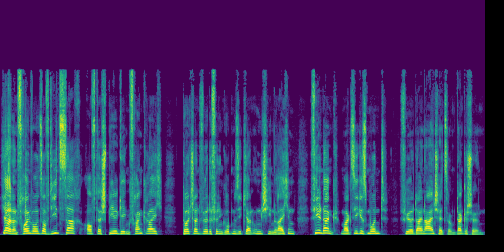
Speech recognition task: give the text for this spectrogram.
Ja, dann freuen wir uns auf Dienstag auf das Spiel gegen Frankreich. Deutschland würde für den Gruppensieg ja einen Unentschieden reichen. Vielen Dank, Marc Siegesmund, für deine Einschätzung. Dankeschön.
